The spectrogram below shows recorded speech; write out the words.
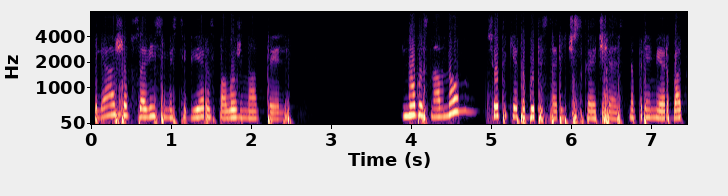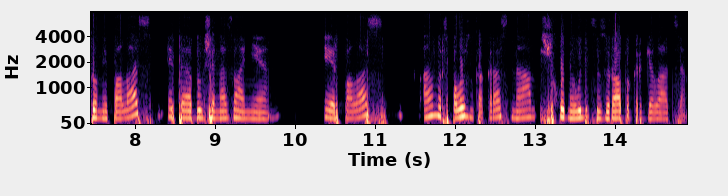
пляжа, в зависимости, где расположен отель. Но в основном все-таки это будет историческая часть. Например, Батоми Палас, это бывшее название Palace, а он расположен как раз на пешеходной улице Зураба Гаргеладзе.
